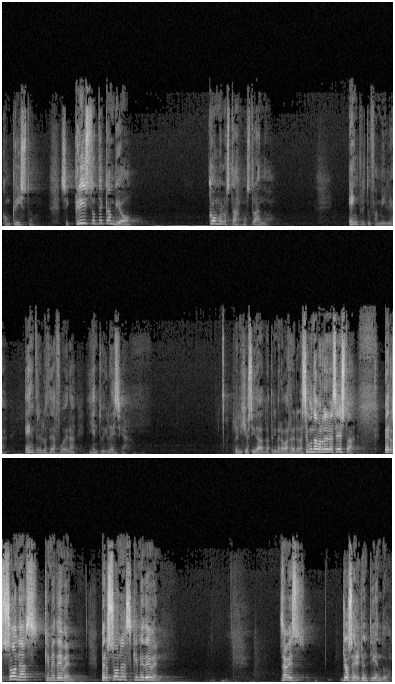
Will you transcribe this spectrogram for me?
con Cristo. Si Cristo te cambió, ¿cómo lo estás mostrando? Entre tu familia, entre los de afuera y en tu iglesia. Religiosidad, la primera barrera. La segunda barrera es esta. Personas que me deben. Personas que me deben. Sabes, yo sé, yo entiendo.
